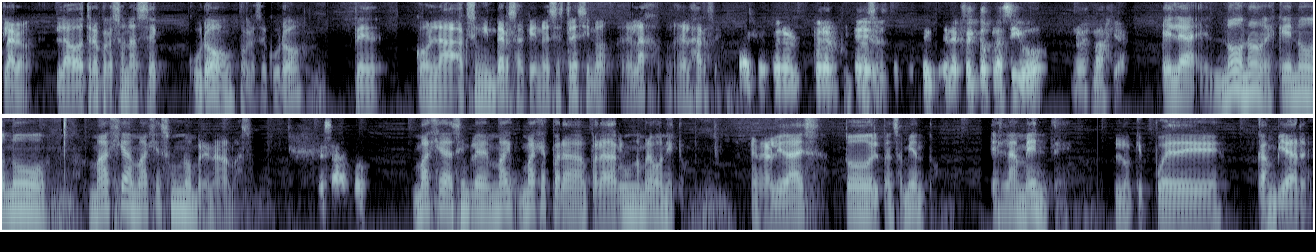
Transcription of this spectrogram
claro, la otra persona se curó, porque se curó, con la acción inversa, que no es estrés, sino relaj- relajarse. Exacto, pero, el- pero el, Entonces- el- el efecto placebo no es magia. El, eh, no, no, es que no, no, magia, magia es un nombre nada más. Exacto. Magia, simple, ma- magia es para, para darle un nombre bonito. En realidad es todo el pensamiento. Es la mente lo que puede cambiar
